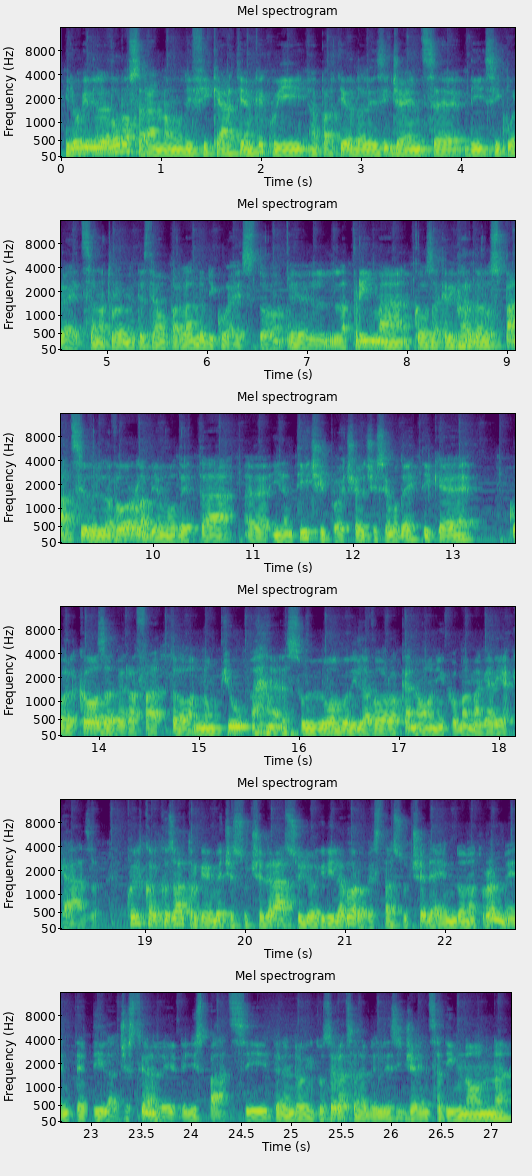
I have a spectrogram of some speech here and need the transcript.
I luoghi di lavoro saranno modificati anche qui a partire dalle esigenze di sicurezza, naturalmente stiamo parlando di questo. Eh, la prima cosa che riguarda lo spazio del lavoro l'abbiamo detta eh, in anticipo, e cioè ci siamo detti che qualcosa verrà fatto non più sul luogo di lavoro canonico, ma magari a casa. Quel qualcos'altro che invece succederà sui luoghi di lavoro, che sta succedendo naturalmente, è la gestione degli spazi, tenendo in considerazione dell'esigenza di non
